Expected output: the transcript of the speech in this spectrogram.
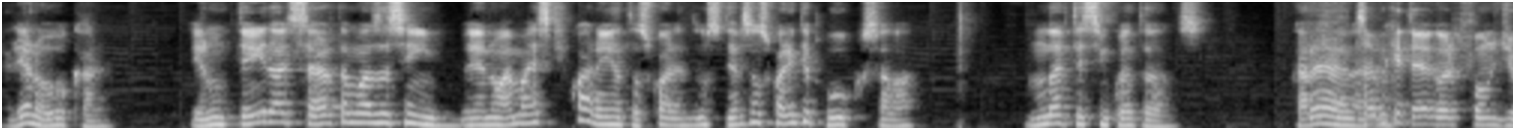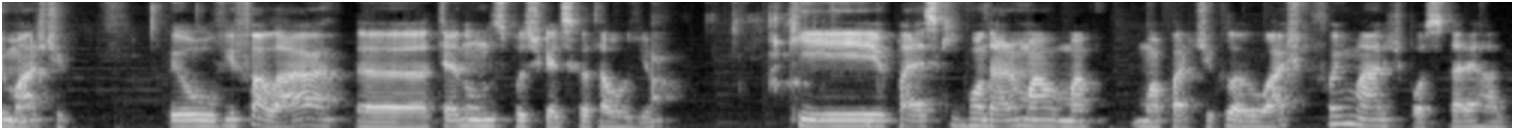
Ele é novo, cara. Eu não tenho idade certa, mas assim, é, não é mais que 40, os 40. Deve ser uns 40 e poucos, sei lá. Não deve ter 50 anos. O cara é. Sabe que até agora falando de Marte, eu ouvi falar, uh, até num dos podcasts que eu tava ouvindo, que parece que encontraram uma, uma, uma partícula, eu acho que foi em Marte, posso estar errado,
